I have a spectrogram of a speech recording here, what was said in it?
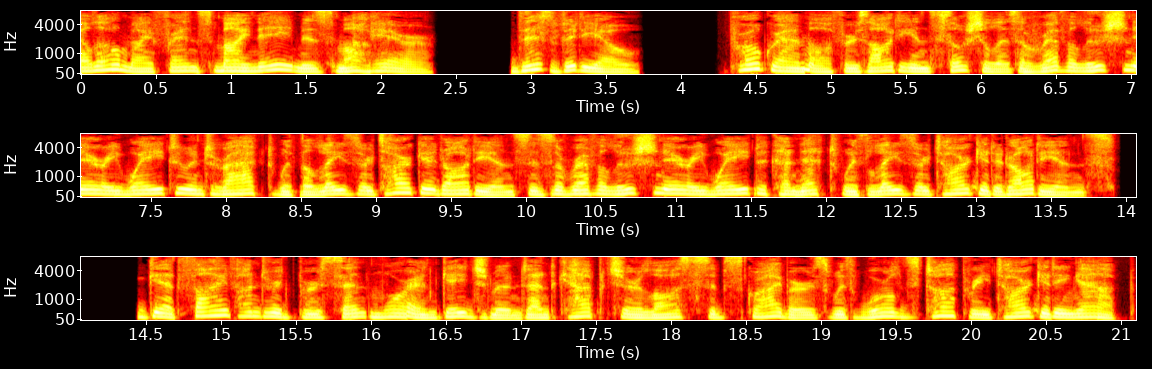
Hello my friends my name is Maher. This video program offers audience social as a revolutionary way to interact with the laser target audience is a revolutionary way to connect with laser targeted audience. Get 500% more engagement and capture lost subscribers with world's top retargeting app.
